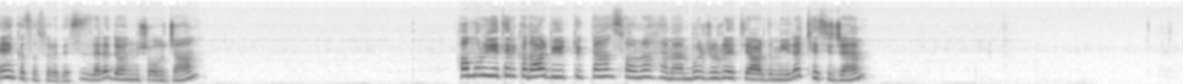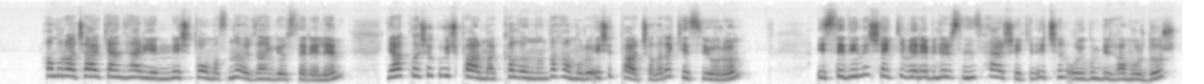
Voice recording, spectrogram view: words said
en kısa sürede sizlere dönmüş olacağım. Hamuru yeteri kadar büyüttükten sonra hemen bu rulet yardımıyla keseceğim. Hamuru açarken her yerinin eşit olmasına özen gösterelim. Yaklaşık 3 parmak kalınlığında hamuru eşit parçalara kesiyorum. İstediğiniz şekli verebilirsiniz. Her şekil için uygun bir hamurdur.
